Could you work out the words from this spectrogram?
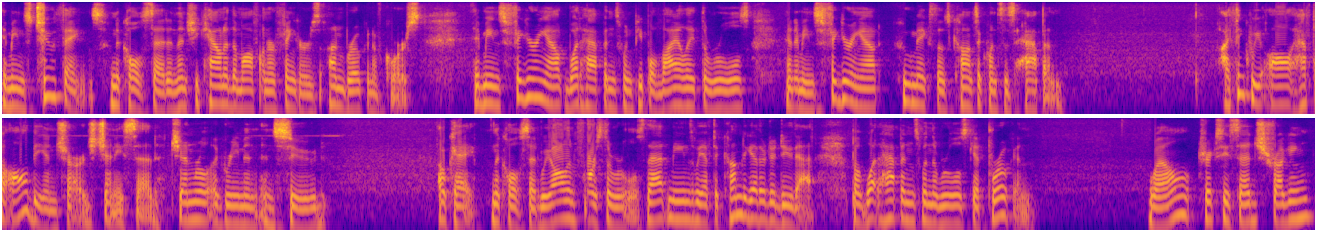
It means two things, Nicole said, and then she counted them off on her fingers, unbroken, of course. It means figuring out what happens when people violate the rules, and it means figuring out who makes those consequences happen. I think we all have to all be in charge, Jenny said. General agreement ensued. Okay, Nicole said, we all enforce the rules. That means we have to come together to do that. But what happens when the rules get broken? Well, Trixie said, shrugging,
